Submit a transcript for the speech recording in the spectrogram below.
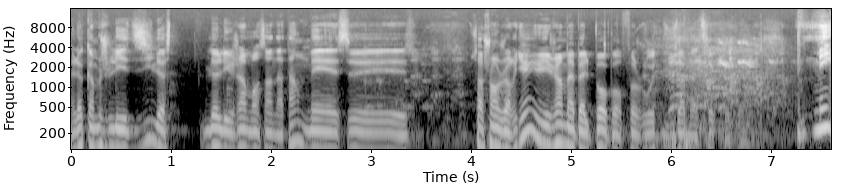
Mais là, comme je l'ai dit, là, là, les gens vont s'en attendre, mais c'est. Ça change rien. Les gens m'appellent pas pour faire jouer du dramatique. Mais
